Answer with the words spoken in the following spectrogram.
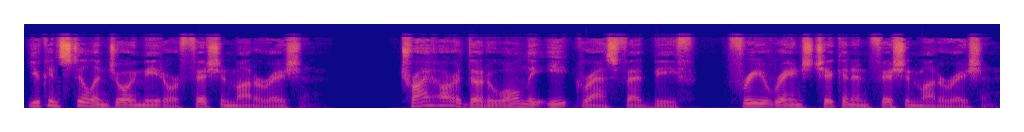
You can still enjoy meat or fish in moderation. Try hard though to only eat grass fed beef, free range chicken, and fish in moderation.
